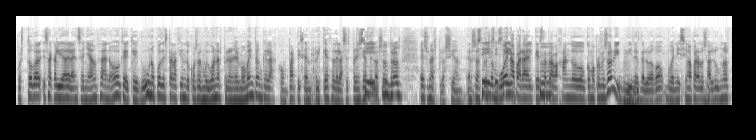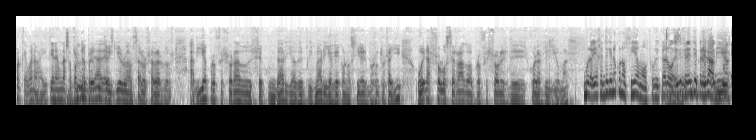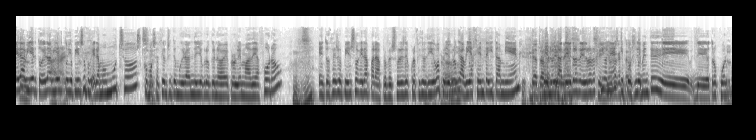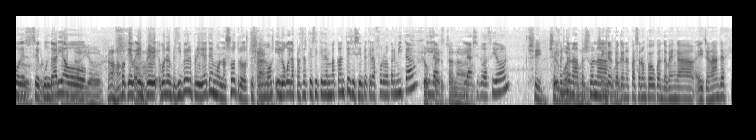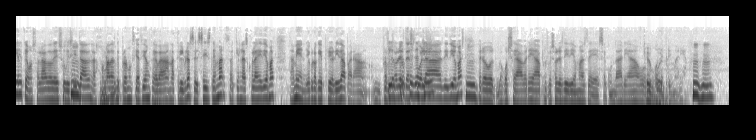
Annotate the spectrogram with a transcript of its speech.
pues toda esa calidad de la enseñanza, ¿no? Que, que uno puede estar haciendo cosas muy buenas, pero en el momento en que las comparte y se enriquece de las experiencias Sí, de los otros, es una explosión. Es una Sí, explosión sí, sí. buena para el que está Mm. trabajando como profesor y, y, desde luego buenísima para los alumnos porque, bueno, ahí tienen unas Y una pregunta que oportunidades. quiero lanzaros a las dos. ¿Había profesorado de secundaria, de primaria que conocierais vosotros allí o era solo cerrado a profesores de escuelas de idiomas? Bueno, había gente que no conocíamos, porque claro, es diferente, pero Era no- abierto era el- abierto, era abierto, Ay. yo pienso, porque éramos muchos, como Sí. se hacía un sitio muy grande, yo creo que no había problema de aforo, Entonces yo pienso era para profesores de escuela oficial de idioma, pero yo creo que habría gente ahí también Que que, otras no era de regiones. otras, de otras regiones que y está- posiblemente de, de otro cuerpo de, otros secundaria cuerpos o. Ajá, porque ajá. en pre- bueno en principio la prioridad tenemos nosotros que Claro. somos y luego hay las plazas que se queden vacantes y siempre que la foro lo permita Se y la, ofertan a- la situación Sí. se oferta bueno, a una persona Sí, que es lo que nos pasará un poco cuando venga Adrian Underhill, que hemos hablado de su visita en las jornadas de pronunciación que van a celebrarse el 6 de marzo aquí en la Escuela de Idiomas. También yo creo que hay prioridad para profesores de escuelas de idiomas, Mm. pero luego se abre a profesores de idiomas de secundaria o, de primaria.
